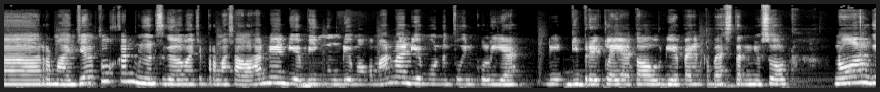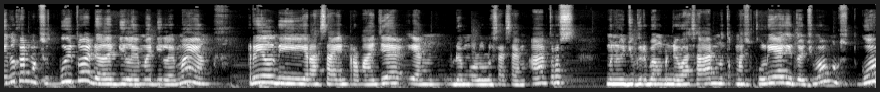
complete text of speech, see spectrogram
eh, remaja tuh kan dengan segala macam permasalahannya dia bingung dia mau ke mana dia mau nentuin kuliah di, di Berkeley atau dia pengen ke Boston nyusul Noah gitu kan. Maksud gue itu adalah dilema-dilema yang real dirasain remaja yang udah mau lulus SMA terus menuju gerbang pendewasaan untuk masuk kuliah gitu. Cuma maksud gue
